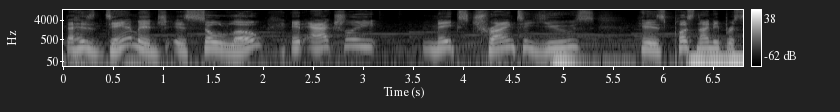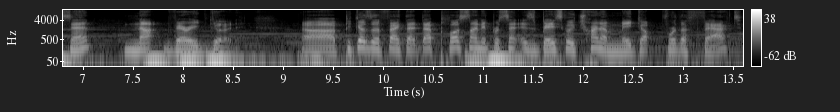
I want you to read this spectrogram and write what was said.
that his damage is so low, it actually makes trying to use his plus 90% not very good. Uh, because of the fact that that plus 90% is basically trying to make up for the fact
